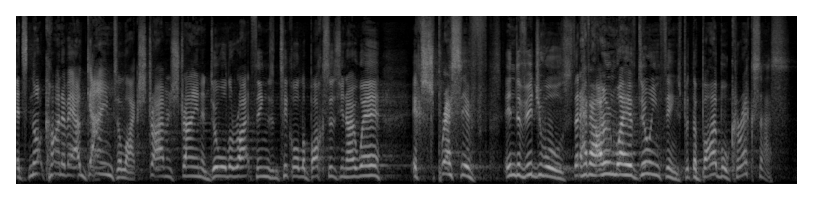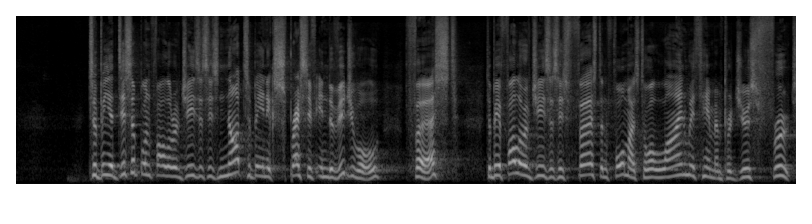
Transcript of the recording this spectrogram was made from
it's not kind of our game to like strive and strain and do all the right things and tick all the boxes. You know, we're expressive individuals that have our own way of doing things, but the Bible corrects us. To be a disciplined follower of Jesus is not to be an expressive individual first. To be a follower of Jesus is first and foremost to align with Him and produce fruit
